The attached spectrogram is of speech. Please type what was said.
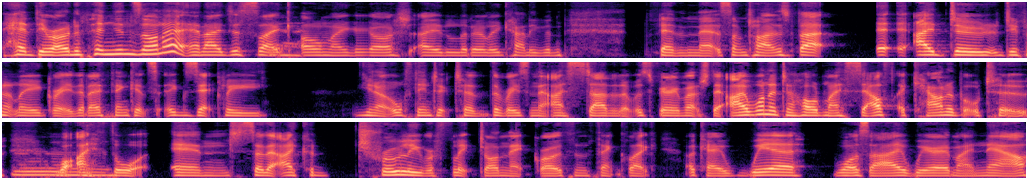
had their own opinions on it. And I just like, Yeah. oh my gosh, I literally can't even fathom that sometimes. But I I do definitely agree that I think it's exactly you know authentic to the reason that I started it was very much that I wanted to hold myself accountable to what I Mm, thought and so that I could truly reflect on that growth and think like okay where was i where am i now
